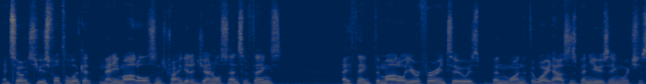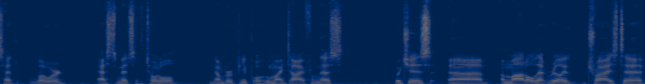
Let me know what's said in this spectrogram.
and so it's useful to look at many models and try and get a general sense of things. I think the model you're referring to has been one that the White House has been using, which has had lowered estimates of the total number of people who might die from this, which is uh, a model that really tries to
